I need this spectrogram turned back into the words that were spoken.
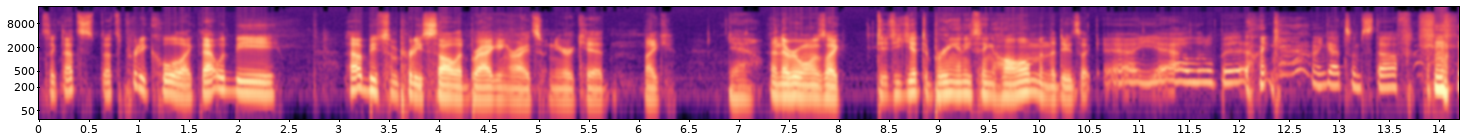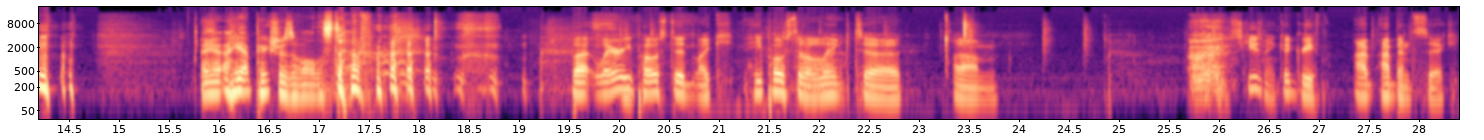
It's like that's that's pretty cool. Like that would be that would be some pretty solid bragging rights when you're a kid. Like, Yeah. and everyone was like, "Did he get to bring anything home?" And the dude's like, eh, "Yeah, a little bit. Like, I got some stuff." I got, I got pictures of all the stuff. But Larry posted like he posted a Oh, link to, um, excuse me, good grief, I've I've been sick.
